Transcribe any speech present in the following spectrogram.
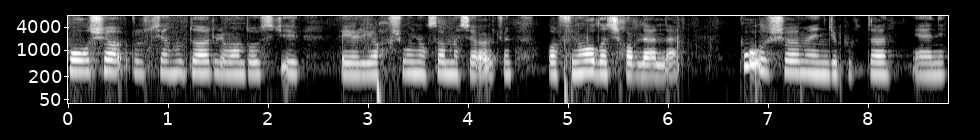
Polşa, Rusiyanı da Lewandowski əgər yaxşı oynasa məsəl üçün onlar finala da çıxa bilərlər. Polşa məncə burdan, yəni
